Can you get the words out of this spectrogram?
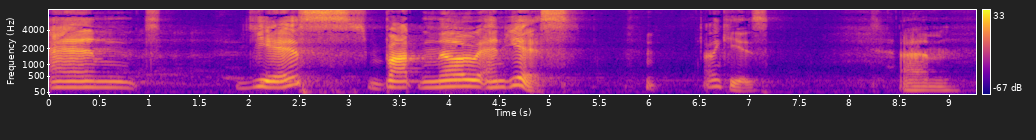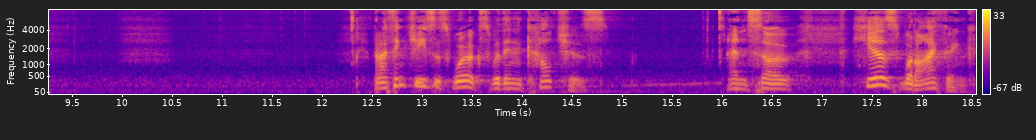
And yes, but no and yes. I think he is. Um, but I think Jesus works within cultures. And so here's what I think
